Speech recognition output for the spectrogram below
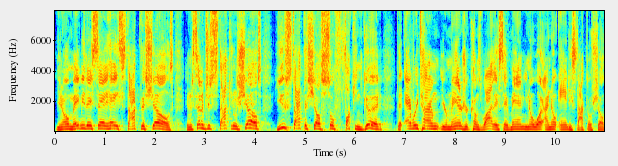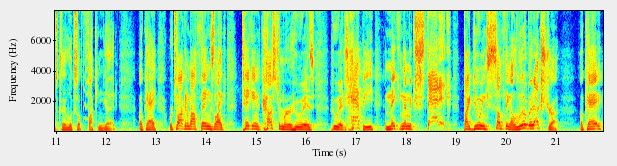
You know, maybe they say, hey, stock the shelves. And instead of just stocking the shelves, you stock the shelves so fucking good that every time your manager comes by, they say, man, you know what? I know Andy stocked those shelves because they look so fucking good. Okay. We're talking about things like taking a customer who is who is happy and making them ecstatic by doing something a little bit extra. Okay.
